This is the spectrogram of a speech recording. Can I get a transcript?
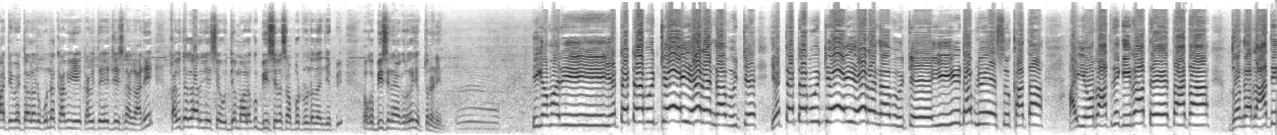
పార్టీ పెట్టాలనుకున్నా కవి ఏ కవిత ఏది చేసినా కానీ కవిత గారు చేసే ఉద్యమాలకు బీసీల సపోర్ట్ ఉండదని చెప్పి ఒక బీసీ నాయకుడిగా చెప్తున్నాను నేను. ఇక మరి ఎట్టట బుట్టే ఏ రంగా బుట్టే ఎట్టట బుట్టే ఏ రంగా బుట్టే ఈ డబ్ల్యూఎస్ కథ. అయ్యో రాత్రికి రాత్రే తాత దొంగ రాత్రి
